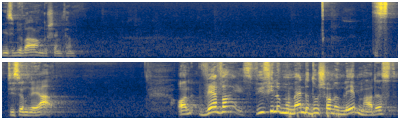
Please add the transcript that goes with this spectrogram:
wie sie Bewahrung geschenkt haben. Das, die sind real. Und wer weiß, wie viele Momente du schon im Leben hattest,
